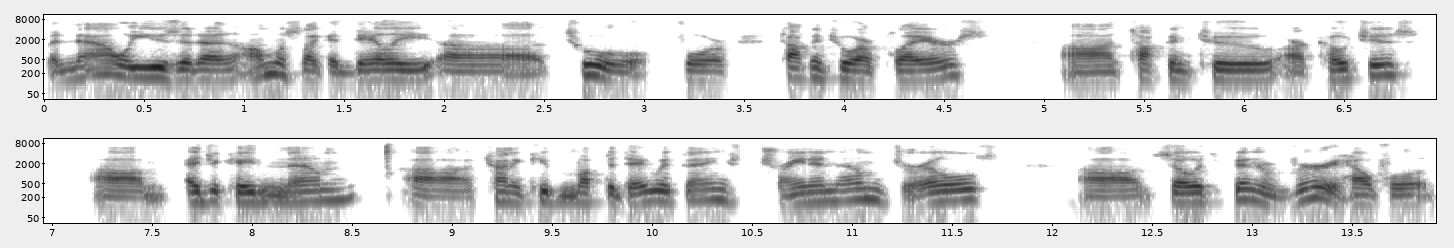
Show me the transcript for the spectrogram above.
but now we use it as almost like a daily uh, tool for talking to our players, uh, talking to our coaches, um, educating them uh, trying to keep them up to date with things, training them, drills. Uh, so it's been a very helpful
